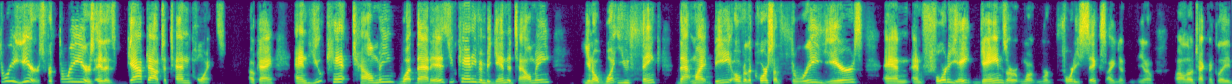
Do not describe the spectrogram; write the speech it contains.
three years. For three years, it is gapped out to 10 points. Okay. And you can't tell me what that is. You can't even begin to tell me, you know, what you think that might be over the course of three years and and 48 games or, or 46. I you know, although technically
